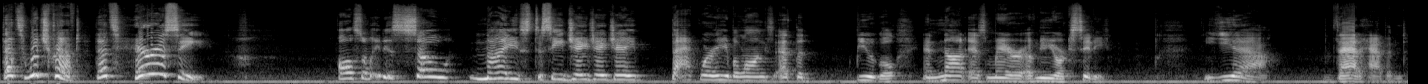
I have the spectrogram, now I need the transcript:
That's witchcraft! That's heresy! Also, it is so nice to see JJJ back where he belongs at the Bugle and not as mayor of New York City. Yeah, that happened.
